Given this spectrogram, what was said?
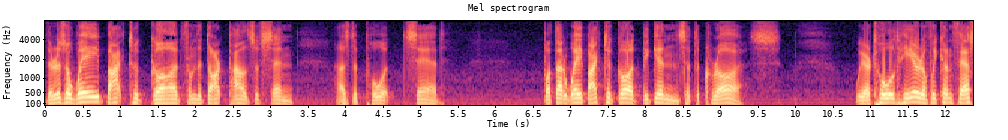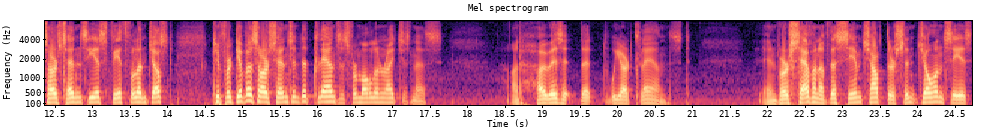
There is a way back to God from the dark paths of sin, as the poet said. But that way back to God begins at the cross. We are told here if we confess our sins, He is faithful and just to forgive us our sins and to cleanse us from all unrighteousness. And how is it that we are cleansed? In verse 7 of this same chapter, St. John says,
